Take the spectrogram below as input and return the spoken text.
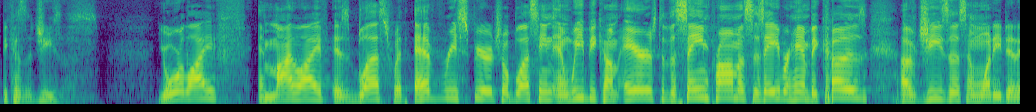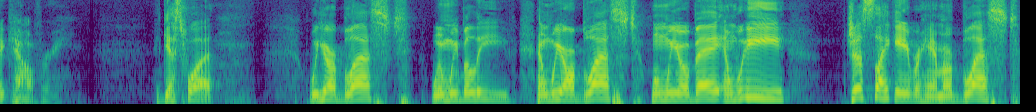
because of Jesus. Your life and my life is blessed with every spiritual blessing, and we become heirs to the same promise as Abraham because of Jesus and what he did at Calvary. And guess what? We are blessed when we believe, and we are blessed when we obey, and we, just like Abraham, are blessed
